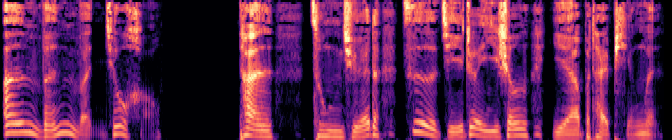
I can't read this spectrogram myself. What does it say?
安稳稳就好。但总觉得自己这一生也不太平稳。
